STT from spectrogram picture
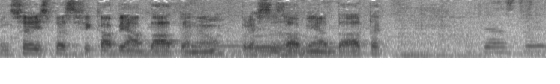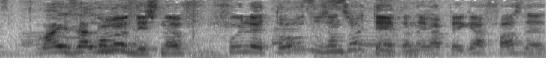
não sei especificar bem a data, não. Precisar bem a data. Mas ali. Como eu disse, né? Eu fui leitor dos anos 80, né? Já peguei a fase da-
